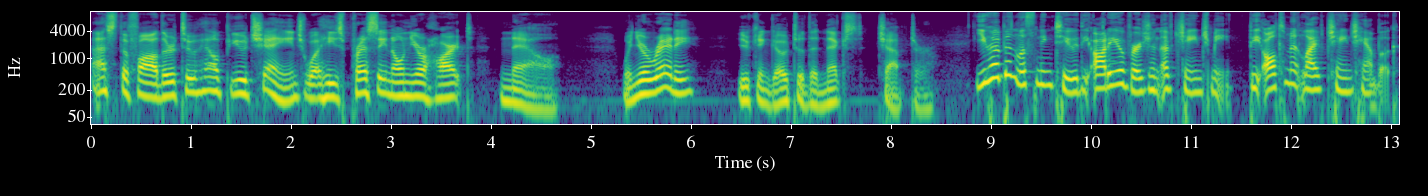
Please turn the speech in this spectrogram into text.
Ask the Father to help you change what He's pressing on your heart now. When you're ready, you can go to the next chapter. You have been listening to the audio version of Change Me, the Ultimate Life Change Handbook,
